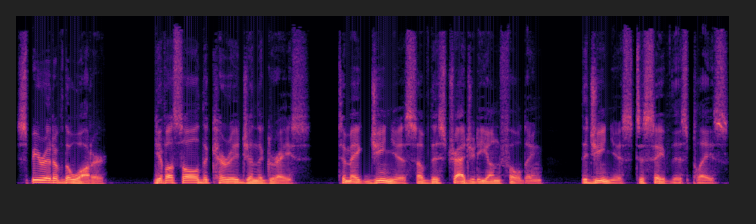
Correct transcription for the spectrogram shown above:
Spirit of the water, give us all the courage and the grace to make genius of this tragedy unfolding, the genius to save this place.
